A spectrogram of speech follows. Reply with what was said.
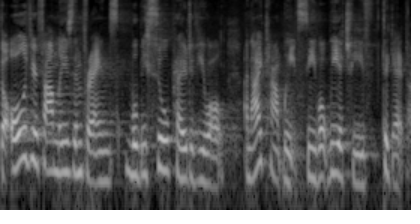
that all of your families and friends will be so proud of you all, and I can't wait to see what we achieve together.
